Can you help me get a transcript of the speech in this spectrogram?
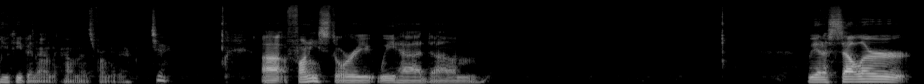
You keep an eye on the comments for me there. Sure. Uh, funny story. We had um, we had a seller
